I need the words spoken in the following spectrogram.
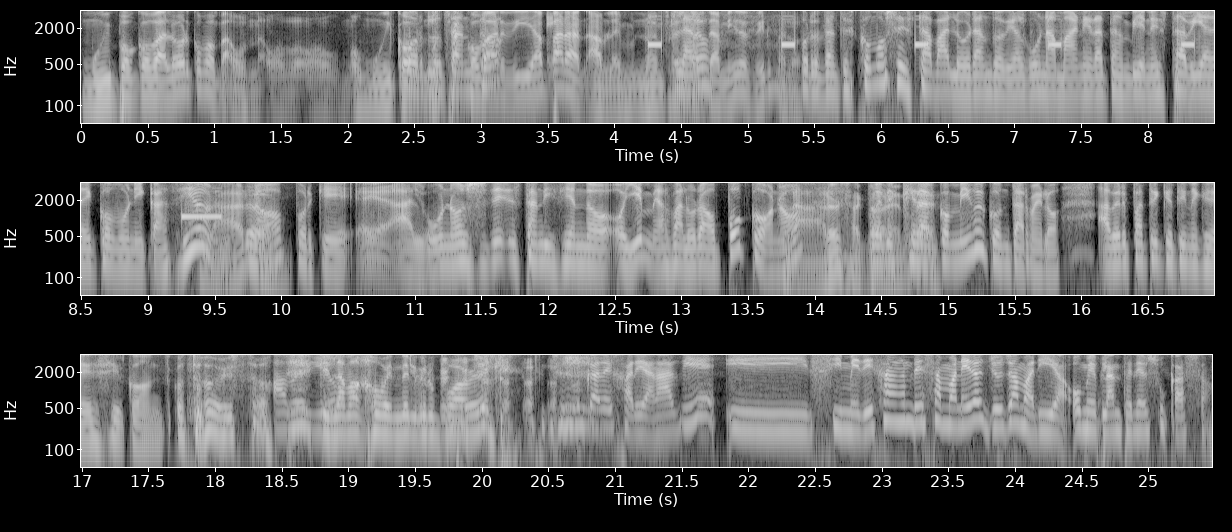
muy poco valor como pa- o, o- o muy co- lo mucha tanto, eh, cobardía para no enfrentarte claro. a mí y decírmelo. Por lo tanto, es como se está valorando de alguna manera también esta vía de comunicación, Claro. ¿no? Porque eh, algunos están diciendo, oye, me has valorado poco, ¿no? Claro, exactamente. Puedes quedar conmigo y contármelo. A ver, Patrick, ¿qué tiene que decir con, con todo esto? A ver, que es la más joven del grupo, a ver. Yo nunca dejaré a nadie y si me dejan de esa manera yo llamaría o me plantaría en su casa.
